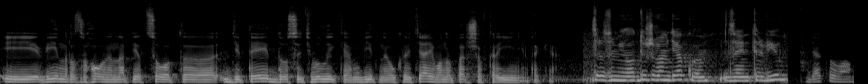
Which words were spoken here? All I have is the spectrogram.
І він розрахований на 500 е, дітей, досить велике амбітне укриття, і воно перше в країні таке. Зрозуміло. Дуже вам дякую за інтерв'ю. Дякую вам.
